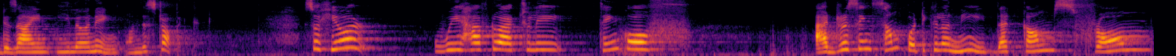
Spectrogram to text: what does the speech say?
design e-learning on this topic. So, here we have to actually think of addressing some particular need that comes from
